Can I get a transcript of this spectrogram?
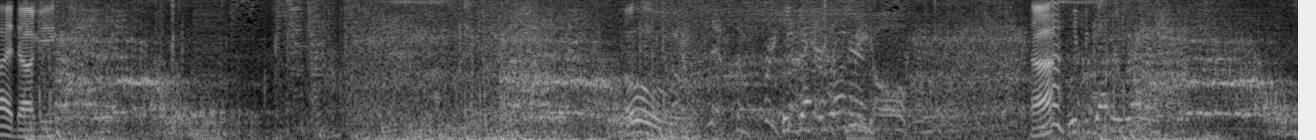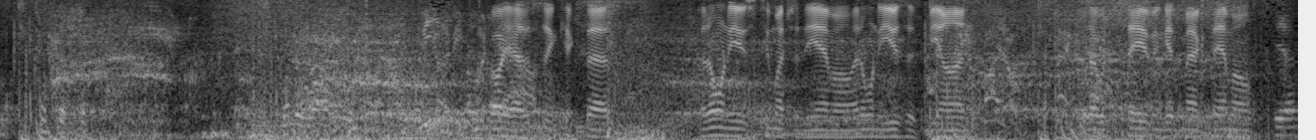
Bye doggy. Oh, Sniff some freak We got her running. huh? We got her running. Oh yeah, this thing kicks ass. I don't want to use too much of the ammo. I don't want to use it beyond what I would save and get max ammo. Yeah,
